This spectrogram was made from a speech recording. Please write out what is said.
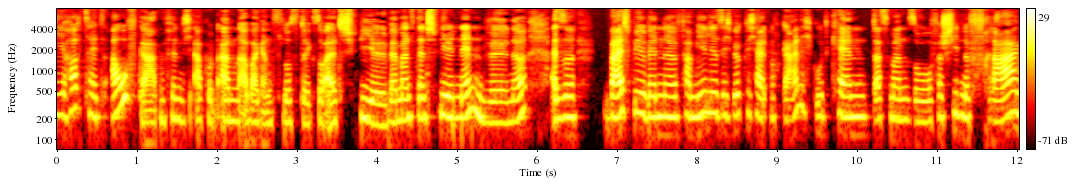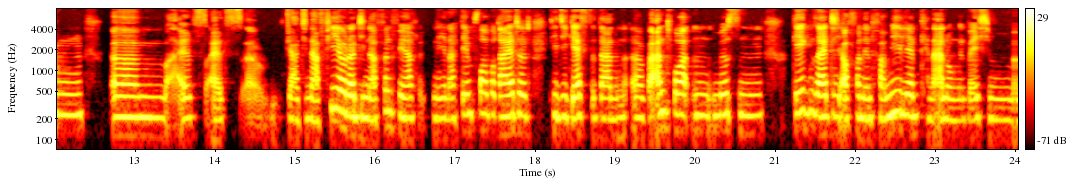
die Hochzeitsaufgaben finde ich ab und an aber ganz lustig, so als Spiel, wenn man es denn Spiel nennen will, ne? Also Beispiel, wenn eine Familie sich wirklich halt noch gar nicht gut kennt, dass man so verschiedene Fragen ähm, als als äh, ja DIN A4 oder DIN A5 je, nach, je nachdem vorbereitet, die die Gäste dann äh, beantworten müssen, gegenseitig auch von den Familien, keine Ahnung in welchem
